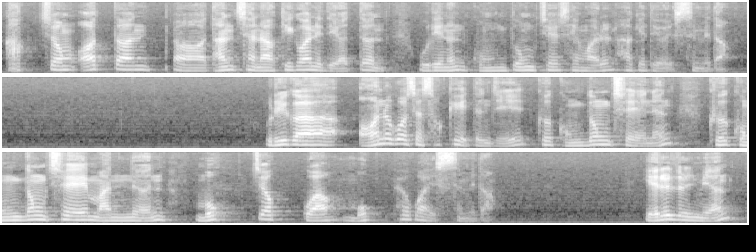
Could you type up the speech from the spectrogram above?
각종 어떤 어, 단체나 기관이 되었든, 우리는 공동체 생활을 하게 되어 있습니다. 우리가 어느 곳에 속해 있든지 그 공동체에는 그 공동체에 맞는 목적과 목표가 있습니다. 예를 들면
